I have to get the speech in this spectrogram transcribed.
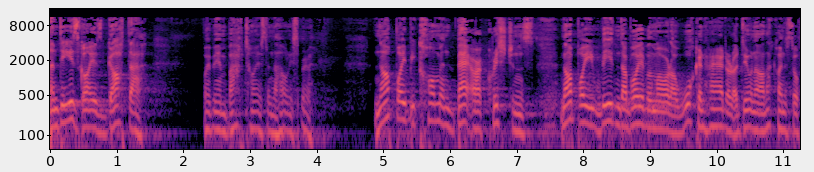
And these guys got that by being baptized in the Holy Spirit. Not by becoming better Christians, not by reading the Bible more or working harder or doing all that kind of stuff,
